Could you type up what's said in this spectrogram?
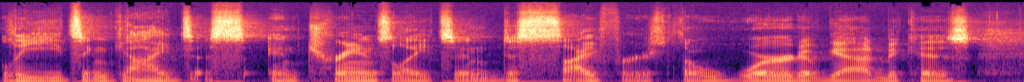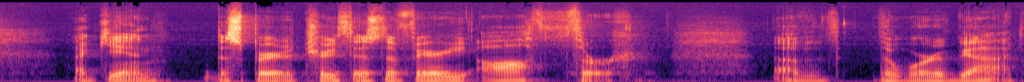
leads and guides us and translates and deciphers the Word of God because, again, the Spirit of truth is the very author of the Word of God.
